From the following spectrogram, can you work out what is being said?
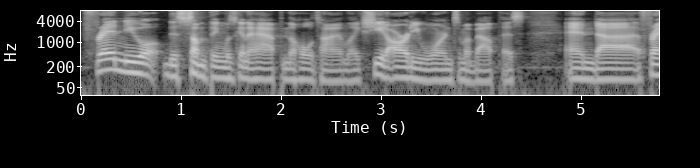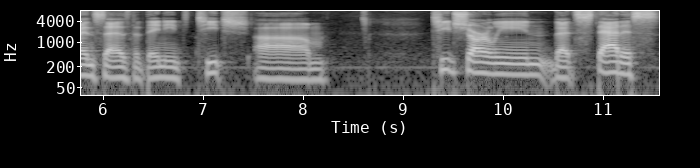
Fran knew this something was going to happen the whole time. Like she had already warned him about this, and uh, Fran says that they need to teach. Um, teach Charlene that status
